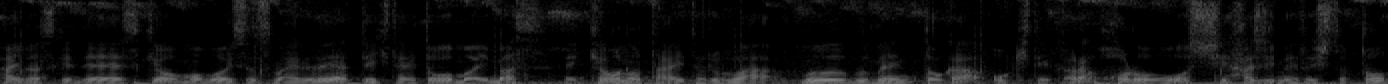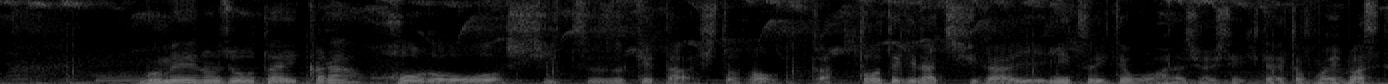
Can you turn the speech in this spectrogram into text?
はい、マスケです。今日もボイススマイルでやっていきたいと思います。え今日のタイトルは、ムーブメントが起きてからフォローをし始める人と、無名の状態からフォローをし続けた人の圧倒的な違いについてお話をしていきたいと思います。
